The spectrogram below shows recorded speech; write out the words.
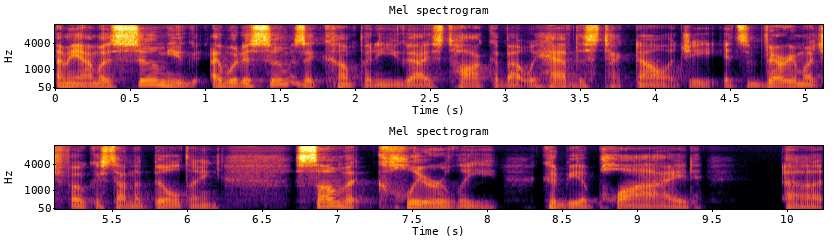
I mean, I'm assume you I would assume as a company you guys talk about we have this technology. It's very much focused on the building. Some of it clearly could be applied uh,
